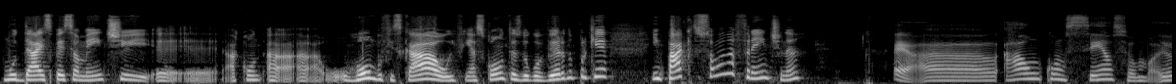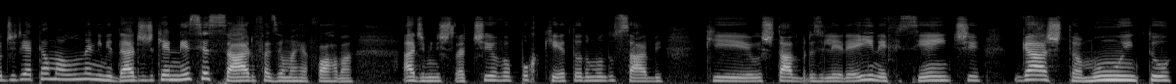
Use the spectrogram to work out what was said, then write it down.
mudar, especialmente é, é a, a, a, o rombo fiscal, enfim, as contas do governo, porque impacto só lá na frente, né? É, há um consenso, eu diria até uma unanimidade de que é necessário fazer uma reforma administrativa, porque todo mundo sabe que o Estado brasileiro é ineficiente, gasta muito,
